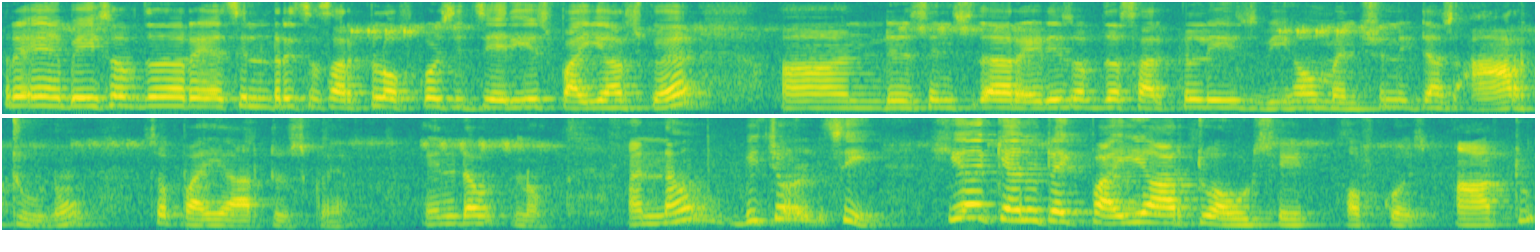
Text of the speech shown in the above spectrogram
Base of the cylinder is a circle. Of course its area is pi r square and uh, since the radius of the circle is we have mentioned it as r2 no so pi r2 square any doubt no and now which all see here can you take pi r2 outside of course r2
